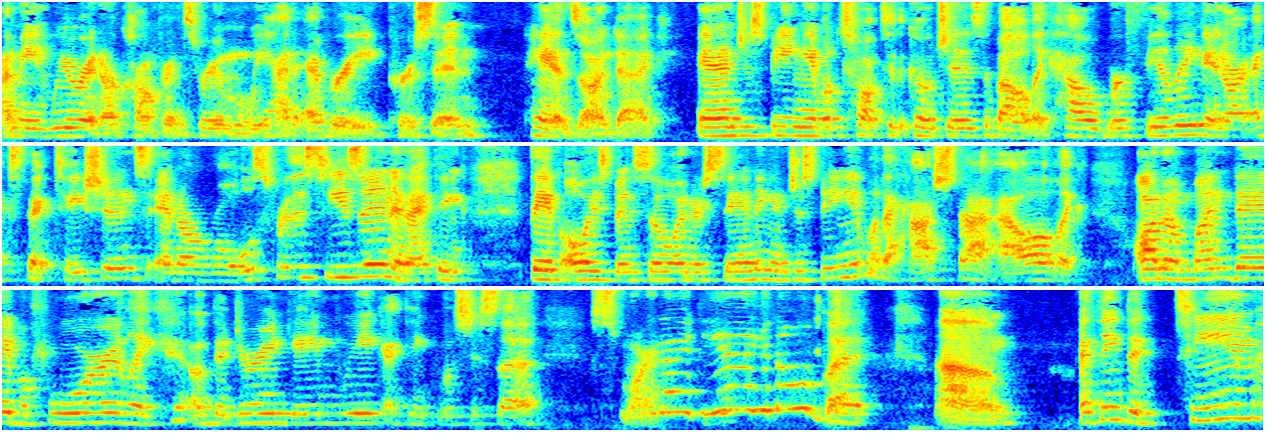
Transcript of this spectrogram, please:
I mean, we were in our conference room and we had every person hands on deck and just being able to talk to the coaches about like how we're feeling and our expectations and our roles for the season. And i think they've always been so understanding and just being able to hash that out like on a monday before like the during game week i think was just a smart idea you know but um I think the team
